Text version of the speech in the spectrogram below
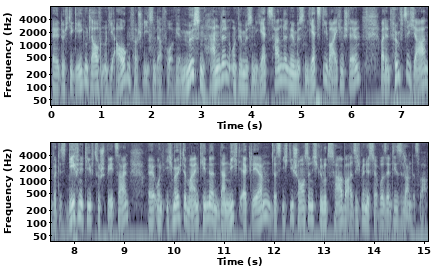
äh, durch die Gegend laufen und die Augen verschließen davor. Wir müssen handeln und wir müssen jetzt handeln, wir müssen jetzt die Weichen stellen, weil in 50 Jahren wird es definitiv zu spät sein. Äh, und ich möchte meinen Kindern dann nicht erklären, dass ich die Chance nicht genutzt habe, als ich Ministerpräsident dieses Landes war.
